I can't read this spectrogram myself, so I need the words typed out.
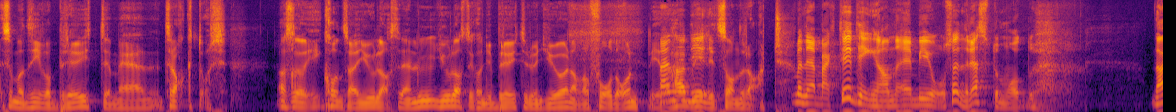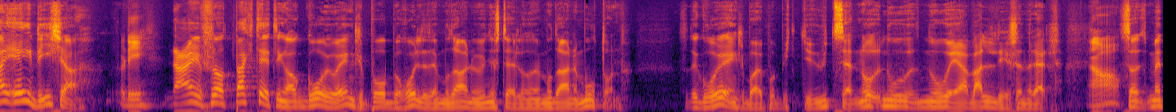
som å drive og brøyte med en traktor. Altså Kontra en hjullaster. En hjullaster kan du brøyte rundt hjørnene og få det ordentlig. Men det her blir litt sånn rart. Men de Jeg blir jo også en restomod, Nei, egentlig ikke. fordi Nei, for at backdatinga går jo egentlig på å beholde det moderne understellet og den moderne motoren. Så det går jo egentlig bare på å bytte utseende. Nå, nå, nå er jeg veldig generell. Ja. Så, men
